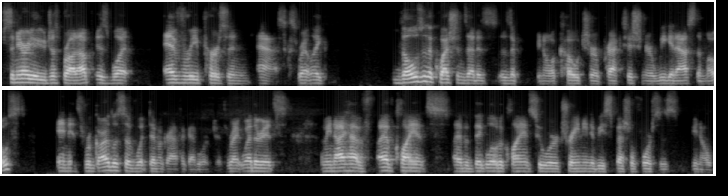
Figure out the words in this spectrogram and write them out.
scenario you just brought up is what every person asks right like those are the questions that as, as a you know a coach or a practitioner we get asked the most and it's regardless of what demographic i've worked with right whether it's I mean, I have I have clients. I have a big load of clients who are training to be special forces, you know,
